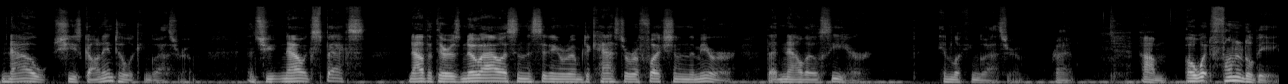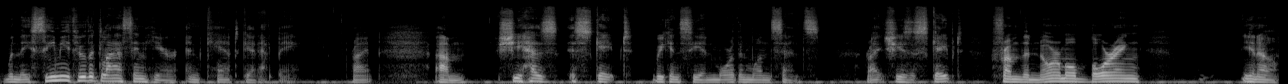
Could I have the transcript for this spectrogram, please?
now she's gone into Looking Glass Room, and she now expects, now that there is no Alice in the sitting room to cast a reflection in the mirror, that now they'll see her in Looking Glass Room, right? Um, oh, what fun it'll be when they see me through the glass in here and can't get at me, right? Um, she has escaped, we can see in more than one sense, right? She has escaped from the normal, boring, you know,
